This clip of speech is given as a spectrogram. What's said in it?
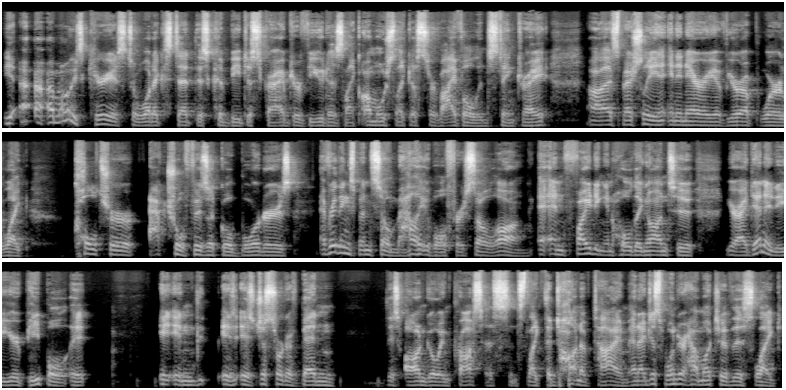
Yeah, I, I'm always curious to what extent this could be described or viewed as like almost like a survival instinct, right? Uh, especially in, in an area of Europe where like culture, actual physical borders. Everything's been so malleable for so long, and fighting and holding on to your identity, your people, it it, it it's just sort of been this ongoing process since like the dawn of time. And I just wonder how much of this like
